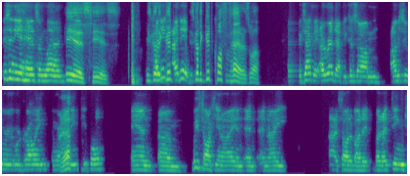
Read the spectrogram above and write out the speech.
Isn't he a handsome lad? He is. He is. He's got I a did, good. I did. He's got a good coif of hair as well. Exactly. I read that because um obviously we're we're growing and we're Yeah. adding people. And um we've talked he and I and and and I I thought about it, but I think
